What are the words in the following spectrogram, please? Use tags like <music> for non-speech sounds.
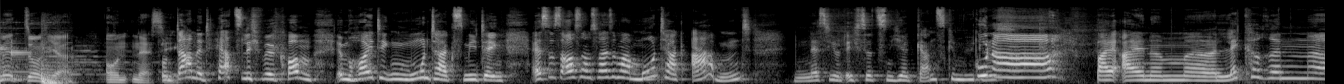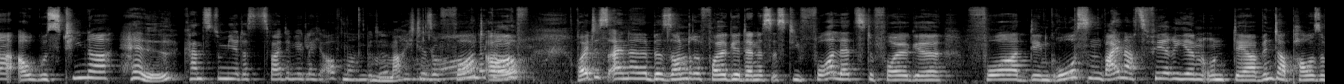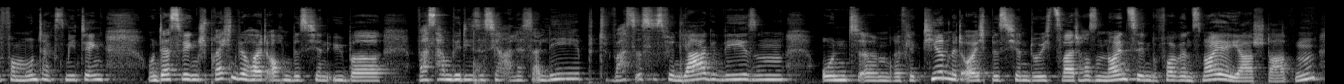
Mit Dunja und Nessie. Und damit herzlich willkommen im heutigen Montagsmeeting. Es ist ausnahmsweise mal Montagabend. Nessie und ich sitzen hier ganz gemütlich Guna! bei einem äh, leckeren äh, Augustiner Hell. Kannst du mir das zweite Bier gleich aufmachen, bitte? Mache ich dir Oh, sofort lecker. auf. Heute ist eine besondere Folge, denn es ist die vorletzte Folge vor den großen Weihnachtsferien und der Winterpause vom Montagsmeeting. Und deswegen sprechen wir heute auch ein bisschen über, was haben wir dieses Jahr alles erlebt, was ist es für ein Jahr gewesen und ähm, reflektieren mit euch ein bisschen durch 2019, bevor wir ins neue Jahr starten.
